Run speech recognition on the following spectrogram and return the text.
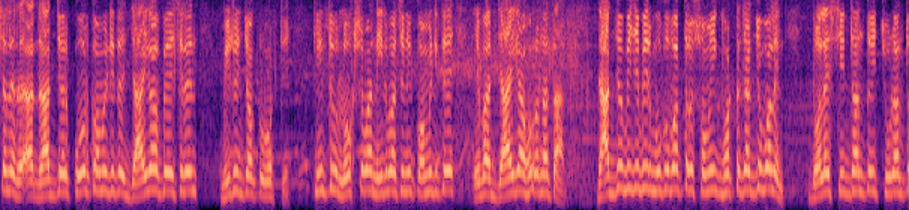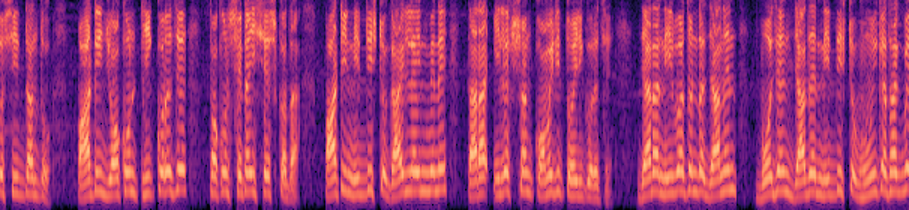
সালে রা- রাজ্যের কোর কমিটিতে জায়গাও পেয়েছিলেন মিঠুন চক্রবর্তী। কিন্তু লোকসভা নির্বাচনী কমিটিতে এবার জায়গা হলো না তার। রাজ্য বিজেপির মুখপাত্র শ্রমিক ভট্টাচার্য বলেন, দলের সিদ্ধান্তই চূড়ান্ত সিদ্ধান্ত। পার্টি যখন ঠিক করেছে, তখন সেটাই শেষ কথা। পার্টির নির্দিষ্ট গাইডলাইন মেনে তারা ইলেকশন কমিটি তৈরি করেছে। যারা নির্বাচনটা জানেন, বোঝেন যাদের নির্দিষ্ট ভূমিকা থাকবে,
